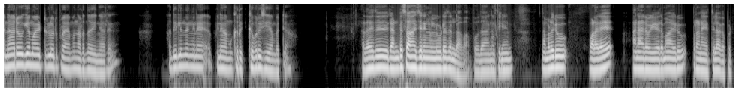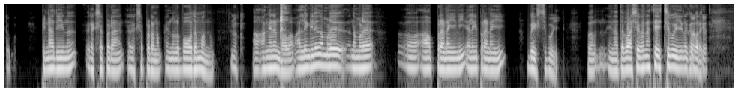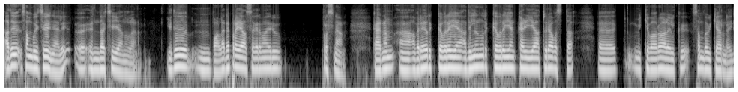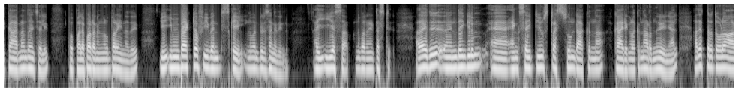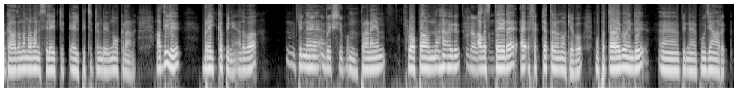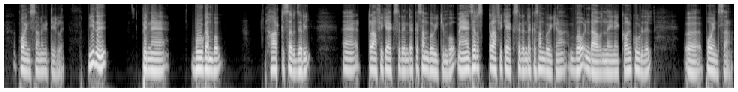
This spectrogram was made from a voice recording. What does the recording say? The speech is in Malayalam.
അനാരോഗ്യമായിട്ടുള്ള ഒരു പ്രേമം നടന്നു കഴിഞ്ഞാൽ അതിൽ നിന്ന് എങ്ങനെ പിന്നെ നമുക്ക് റിക്കവറി ചെയ്യാൻ പറ്റുക? അതായത് രണ്ട് സാഹചര്യങ്ങളിലൂടെ ഇതുണ്ടാവാം അപ്പോൾ ഉദാഹരണത്തിന് നമ്മളൊരു വളരെ അനാരോഗ്യകരമായൊരു പ്രണയത്തിൽ അകപ്പെട്ടു. പിന്നെ അതിൽ നിന്ന് രക്ഷപ്പെടാൻ രക്ഷപ്പെടണം എന്നുള്ള ബോധം വന്നു. അങ്ങനെ ഉണ്ടാവാം. അല്ലെങ്കിൽ നമ്മൾ നമ്മളെ ആ, ആ പ്രണയിനി അല്ലെങ്കിൽ പ്രണയി ഉപേക്ഷിച്ച് പോയി ഇപ്പം ഇന്നത്തെ ഭാഷ പറഞ്ഞാൽ തേച്ച് പോയി എന്നൊക്കെ പറയും. അത് സംഭവിച്ചു കഴിഞ്ഞാൽ എന്താ ചെയ്യുക എന്നുള്ളതാണ്. ഇത് വളരെ പ്രയാസകരമായൊരു പ്രശ്നമാണ് കാരണം അവരെ റിക്കവർ ചെയ്യാൻ അതിൽ നിന്ന് റിക്കവർ ചെയ്യാൻ കഴിയാത്തൊരവസ്ഥ മിക്കവാറും ആളുകൾക്ക് സംഭവിക്കാറുണ്ട്. അതിന് കാരണം എന്താണെന്ന് വെച്ചാൽ ഇപ്പോൾ പല പഠനങ്ങളും പറയുന്നത് ഈ ഇമ്പാക്റ്റ് ഓഫ് ഇവന്റ് സ്കെയിൽ എന്ന് പറഞ്ഞിട്ടൊരു സംഗതി ഉണ്ട് ഐ ഇ എസ് ആർ എന്ന് പറഞ്ഞ ടെസ്റ്റ് അതായത് എന്തെങ്കിലും ആങ്സൈറ്റിയും സ്ട്രെസ്സും ഉണ്ടാക്കുന്ന കാര്യങ്ങളൊക്കെ നടന്നു കഴിഞ്ഞാൽ അത് എത്രത്തോളം ആഘാതം നമ്മളെ മനസ്സിലേറ്റ് ഏൽപ്പിച്ചിട്ടുണ്ട് എന്ന് നോക്കണതാണ്. അതിൽ ബ്രേക്കപ്പിന് അഥവാ പിന്നെ പ്രണയം ഫ്ലോപ്പ് ആവുന്ന ഒരു അവസ്ഥയുടെ എഫക്റ്റ് എത്രയാണെന്ന് നോക്കിയപ്പോൾ മുപ്പത്താറ് പോയിന്റ് പിന്നെ പൂജ്യം ആറ് പോയിന്റ്സ് ആണ് കിട്ടിയിട്ടുള്ളത്. ഇത് പിന്നെ ഭൂകമ്പം ഹാർട്ട് സർജറി ട്രാഫിക് ആക്സിഡന്റ് ഒക്കെ സംഭവിക്കുമ്പോൾ മേജർ ട്രാഫിക് ആക്സിഡന്റ് ഒക്കെ സംഭവിക്കുമ്പോൾ ഉണ്ടാവുന്നതിനേക്കാൾ കൂടുതൽ പോയിന്റ്സ് ആണ്.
